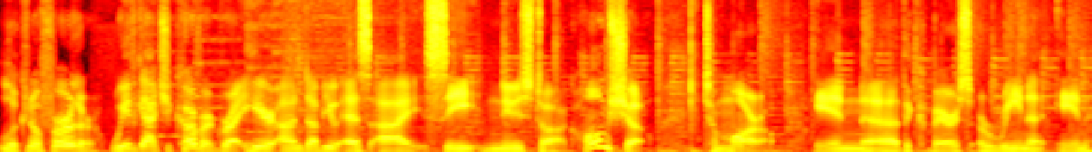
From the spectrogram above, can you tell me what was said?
Look no further. We've got you covered right here on WSIC News Talk. Home show tomorrow in uh, the Cabarrus Arena in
